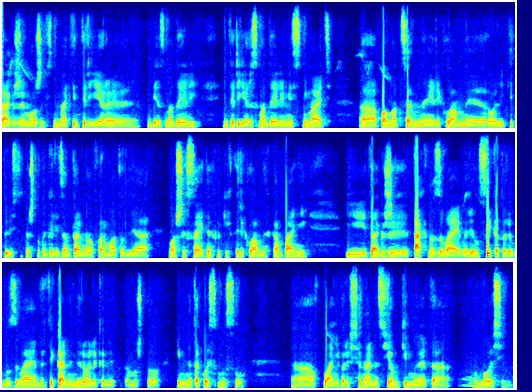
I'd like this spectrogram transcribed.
также можем снимать интерьеры без моделей, интерьеры с моделями, снимать э, полноценные рекламные ролики, то есть это что-то горизонтального формата для ваших сайтов, каких-то рекламных кампаний. И также так называемые рилсы, которые мы называем вертикальными роликами, потому что именно такой смысл э, в плане профессиональной съемки мы это вносим.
